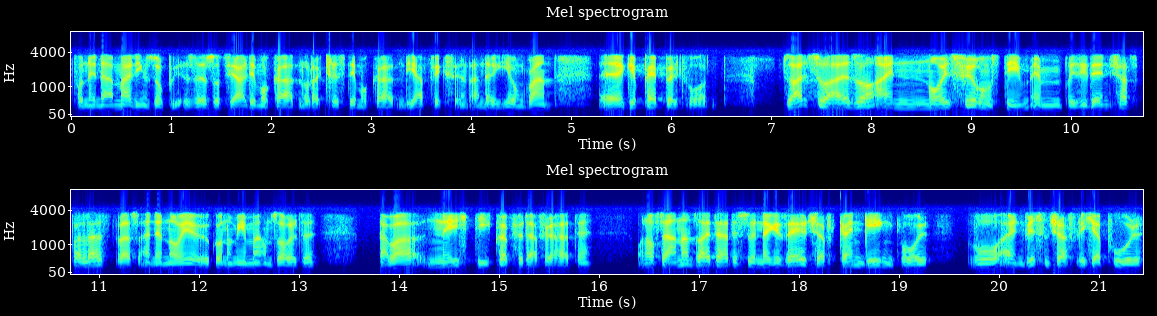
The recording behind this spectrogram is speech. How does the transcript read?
von den damaligen Sozialdemokraten oder Christdemokraten, die abwechselnd an der Regierung waren, äh, gepäppelt wurden. So hattest du also ein neues Führungsteam im Präsidentschaftspalast, was eine neue Ökonomie machen sollte, aber nicht die Köpfe dafür hatte. Und auf der anderen Seite hattest du in der Gesellschaft keinen Gegenpol, wo ein wissenschaftlicher Pool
